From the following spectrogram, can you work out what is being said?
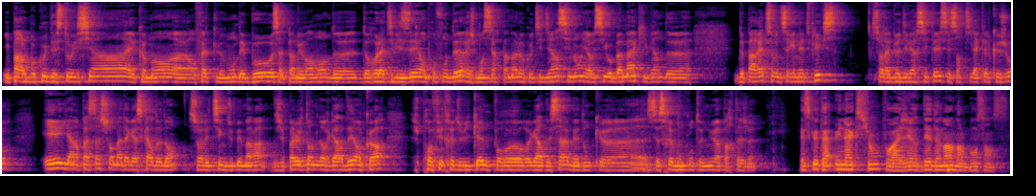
il parle beaucoup des stoïciens et comment en fait le monde est beau, ça te permet vraiment de, de relativiser en profondeur et je m'en sers pas mal au quotidien. Sinon, il y a aussi Obama qui vient de, de paraître sur une série Netflix sur la biodiversité, c'est sorti il y a quelques jours et il y a un passage sur Madagascar dedans, sur les Tsing du Bémara. J'ai pas eu le temps de le regarder encore. Je profiterai du week-end pour euh, regarder ça, mais donc euh, ce serait mon contenu à partager. Est-ce que tu as une action pour agir dès demain dans le bon sens?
